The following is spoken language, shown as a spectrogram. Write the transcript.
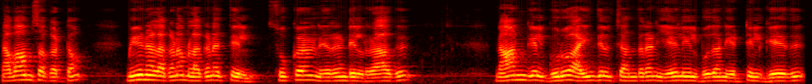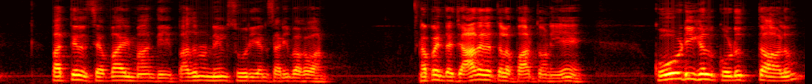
நவாம்ச கட்டம் மீன லக்னம் லக்னத்தில் சுக்கரன் இரண்டில் ராகு நான்கில் குரு ஐந்தில் சந்திரன் ஏழில் புதன் எட்டில் கேது பத்தில் செவ்வாய் மாந்தி பதினொன்னில் சூரியன் சனி பகவான். அப்போ இந்த ஜாதகத்தில் பார்த்தோன்னே கோடிகள் கொடுத்தாலும்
